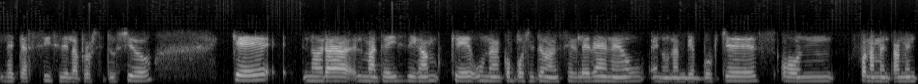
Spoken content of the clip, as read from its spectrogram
l'exercici de la prostitució, que no era el mateix, diguem, que una compositora en el segle XIX en un ambient burgès on fonamentalment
